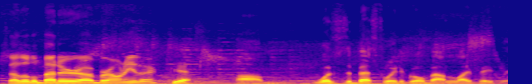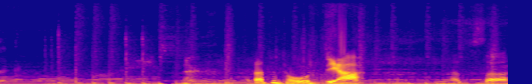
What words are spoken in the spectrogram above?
Is that a little better uh, brownie there? Yes. Um, was the best way to go about a live bait rig. That's a toad. Yeah. That's, uh,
